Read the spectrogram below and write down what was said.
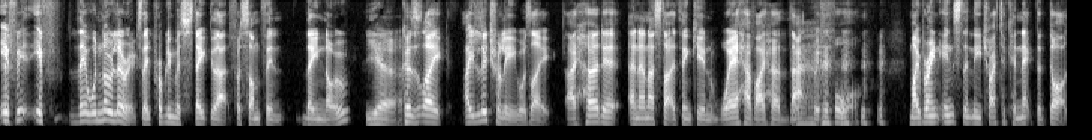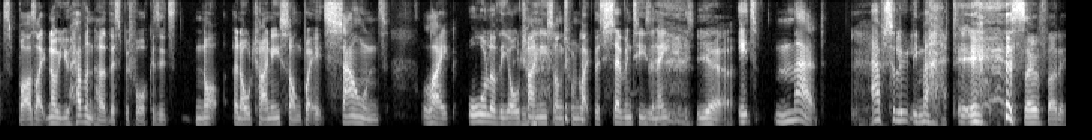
if it, if there were no lyrics, they probably mistake that for something they know. yeah. Because like I literally was like, I heard it, and then I started thinking, where have I heard that before? My brain instantly tried to connect the dots, but I was like, no, you haven't heard this before because it's not an old Chinese song, but it sounds like all of the old Chinese songs from like the 70s and 80s. yeah. It's mad. Absolutely mad. It is so funny.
